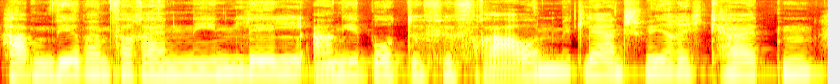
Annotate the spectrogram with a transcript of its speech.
haben wir beim Verein Ninlil Angebote für Frauen mit Lernschwierigkeiten.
